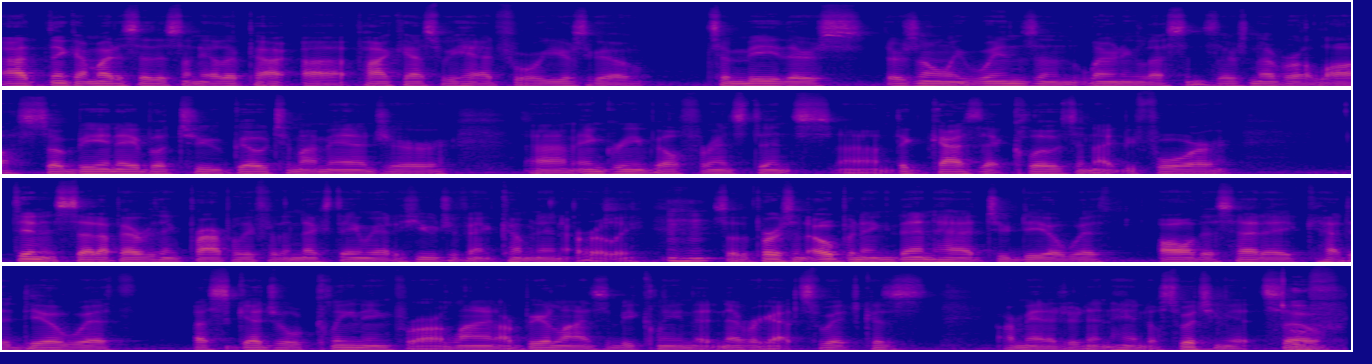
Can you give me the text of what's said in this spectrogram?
I think I might have said this on the other po- uh, podcast we had four years ago. To me, there's there's only wins and learning lessons. There's never a loss. So being able to go to my manager um, in Greenville, for instance, um, the guys that closed the night before didn't set up everything properly for the next day, and we had a huge event coming in early. So the person opening then had to deal with all this headache, had to deal with a scheduled cleaning for our line, our beer lines to be cleaned that never got switched because our manager didn't handle switching it. So Oof.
